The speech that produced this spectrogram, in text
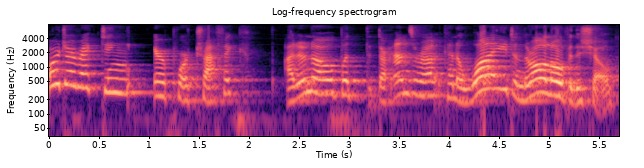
or directing airport traffic I don't know, but their hands are kind of wide and they're all over the show.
